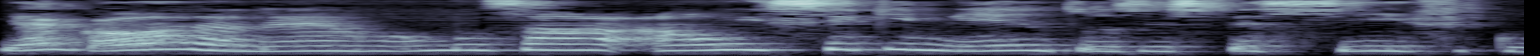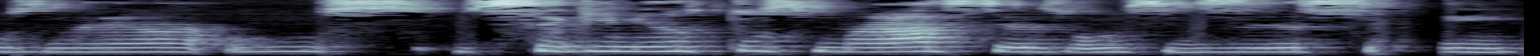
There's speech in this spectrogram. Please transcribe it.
e agora, né, vamos a, a segmentos específicos, né, os, segmentos masters, vamos dizer assim,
